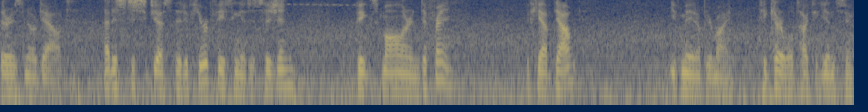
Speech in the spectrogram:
there is no doubt. That is to suggest that if you're facing a decision, big, small, or indifferent, if you have doubt, you've made up your mind. Take care. We'll talk to you again soon.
